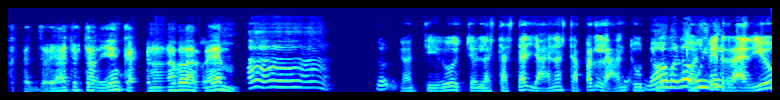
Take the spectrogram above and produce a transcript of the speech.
Que en realitat t'ho està dient, que no bevem. Ah, ah, ah, ah. No, Ja, tio, l'estàs tallant, està parlant. Tu, No, home, no, tu has fet dir- ràdio?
